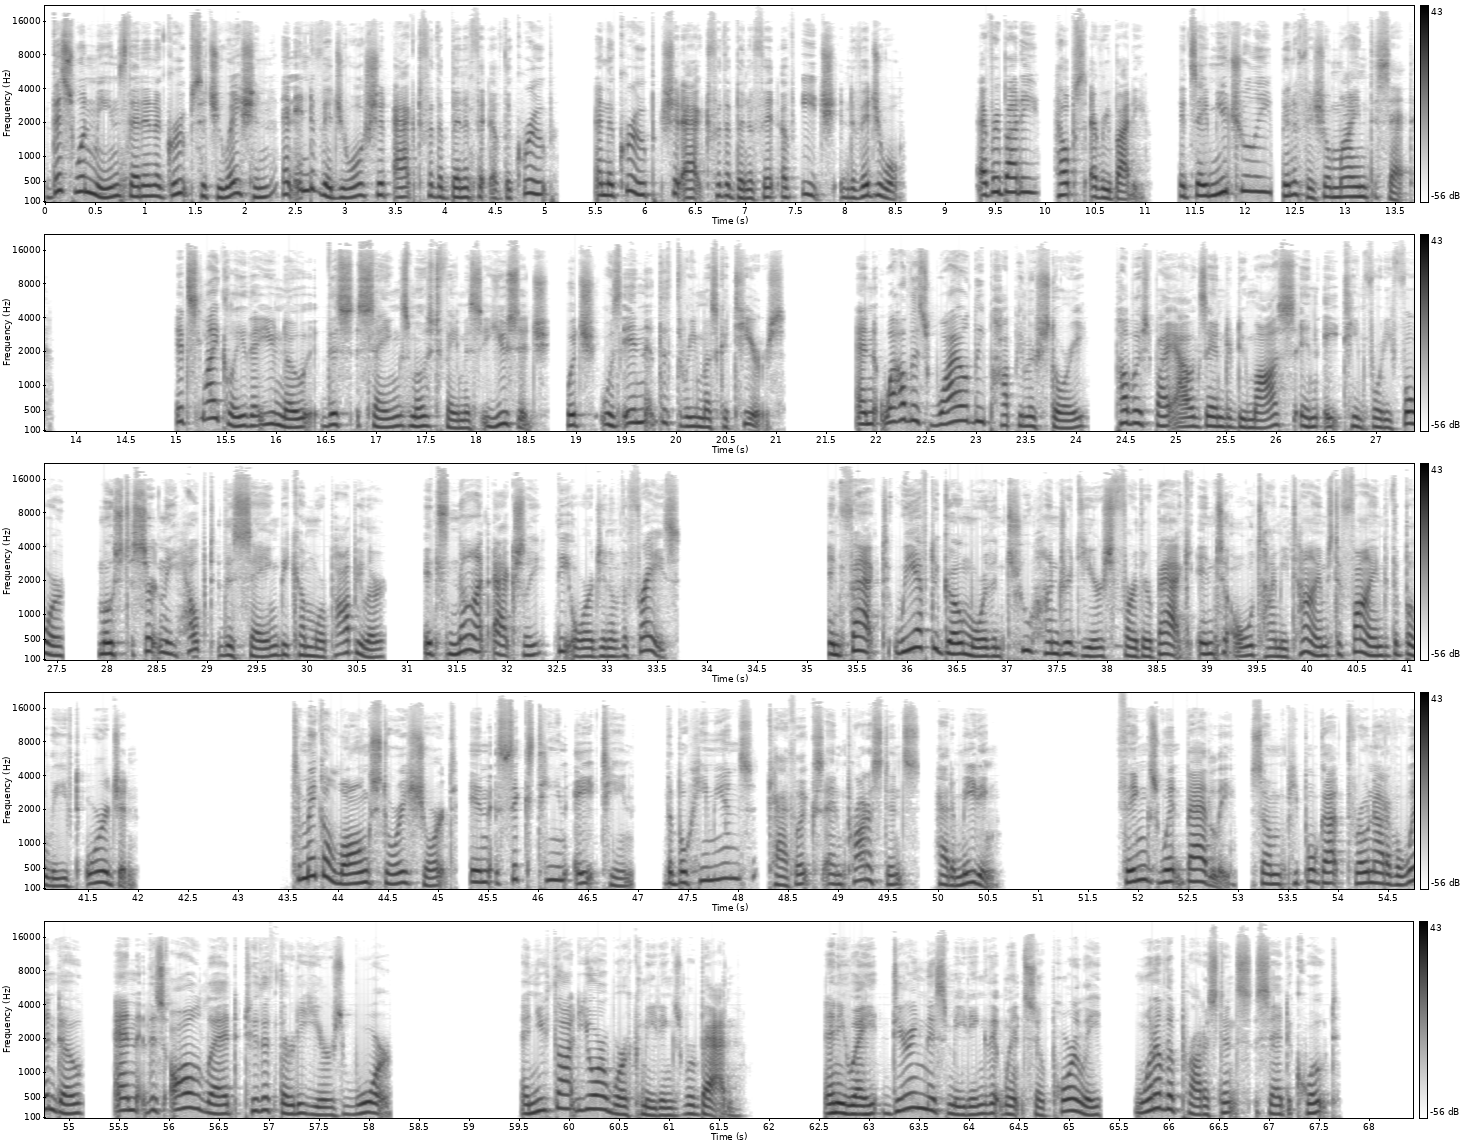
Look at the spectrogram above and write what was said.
This one means that in a group situation, an individual should act for the benefit of the group, and the group should act for the benefit of each individual. Everybody helps everybody. It's a mutually beneficial mindset. It's likely that you know this saying's most famous usage, which was in The Three Musketeers. And while this wildly popular story, published by Alexander Dumas in 1844, most certainly helped this saying become more popular, it's not actually the origin of the phrase. In fact, we have to go more than 200 years further back into old timey times to find the believed origin. To make a long story short, in 1618, the Bohemians, Catholics, and Protestants had a meeting. Things went badly. Some people got thrown out of a window, and this all led to the Thirty Years' War. And you thought your work meetings were bad. Anyway, during this meeting that went so poorly, one of the Protestants said, quote,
